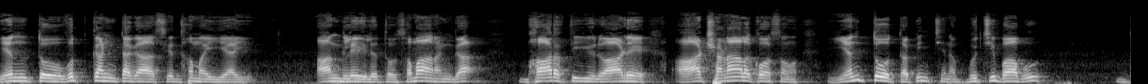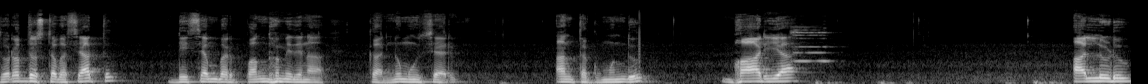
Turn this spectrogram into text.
ఎంతో ఉత్కంఠగా సిద్ధమయ్యాయి. ఆంగ్లేయులతో సమానంగా భారతీయులు ఆడే ఆ క్షణాల కోసం ఎంతో తపించిన బుచ్చిబాబు దురదృష్టవశాత్తు డిసెంబర్ పంతొమ్మిదిన కన్నుమూశారు అంతకుముందు భార్య అల్లుడు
